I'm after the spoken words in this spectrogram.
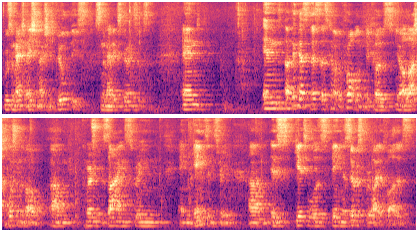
whose imagination actually filled these cinematic experiences. And and I think that's, that's, that's kind of a problem because you know a large portion of our um, commercial design, screen, and games industry um, is geared towards being a service provider for others.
